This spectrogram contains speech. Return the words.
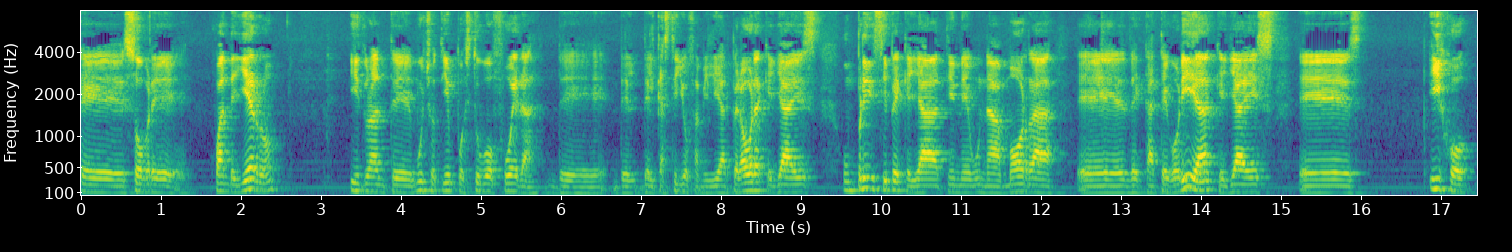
eh, sobre Juan de Hierro y durante mucho tiempo estuvo fuera del castillo familiar. Pero ahora que ya es un príncipe que ya tiene una morra eh, de categoría, que ya es, hijo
